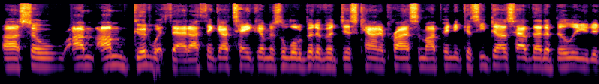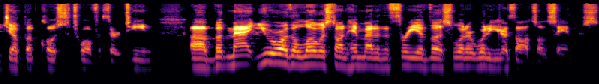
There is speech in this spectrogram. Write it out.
Uh, so I'm I'm good with that. I think I take him as a little bit of a discounted price in my opinion because he does have that ability to jump up close to 12 or 13. Uh, but Matt, you are the lowest on him out of the three of us. What are what are your thoughts on Sanders?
